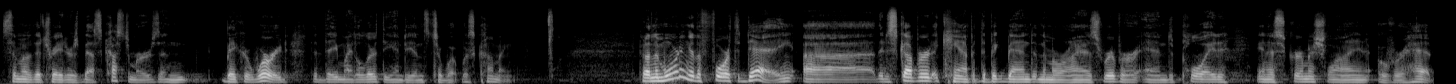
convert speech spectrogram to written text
some of the traders' best customers, and Baker worried that they might alert the Indians to what was coming. But on the morning of the fourth day, uh, they discovered a camp at the Big Bend in the Marias River and deployed in a skirmish line overhead.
